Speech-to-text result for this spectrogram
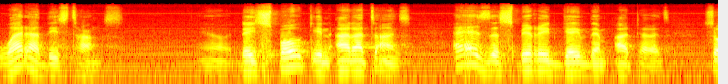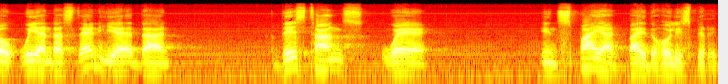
what are these tongues? You know, they spoke in other tongues as the Spirit gave them utterance. So we understand here that these tongues were inspired by the Holy Spirit.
